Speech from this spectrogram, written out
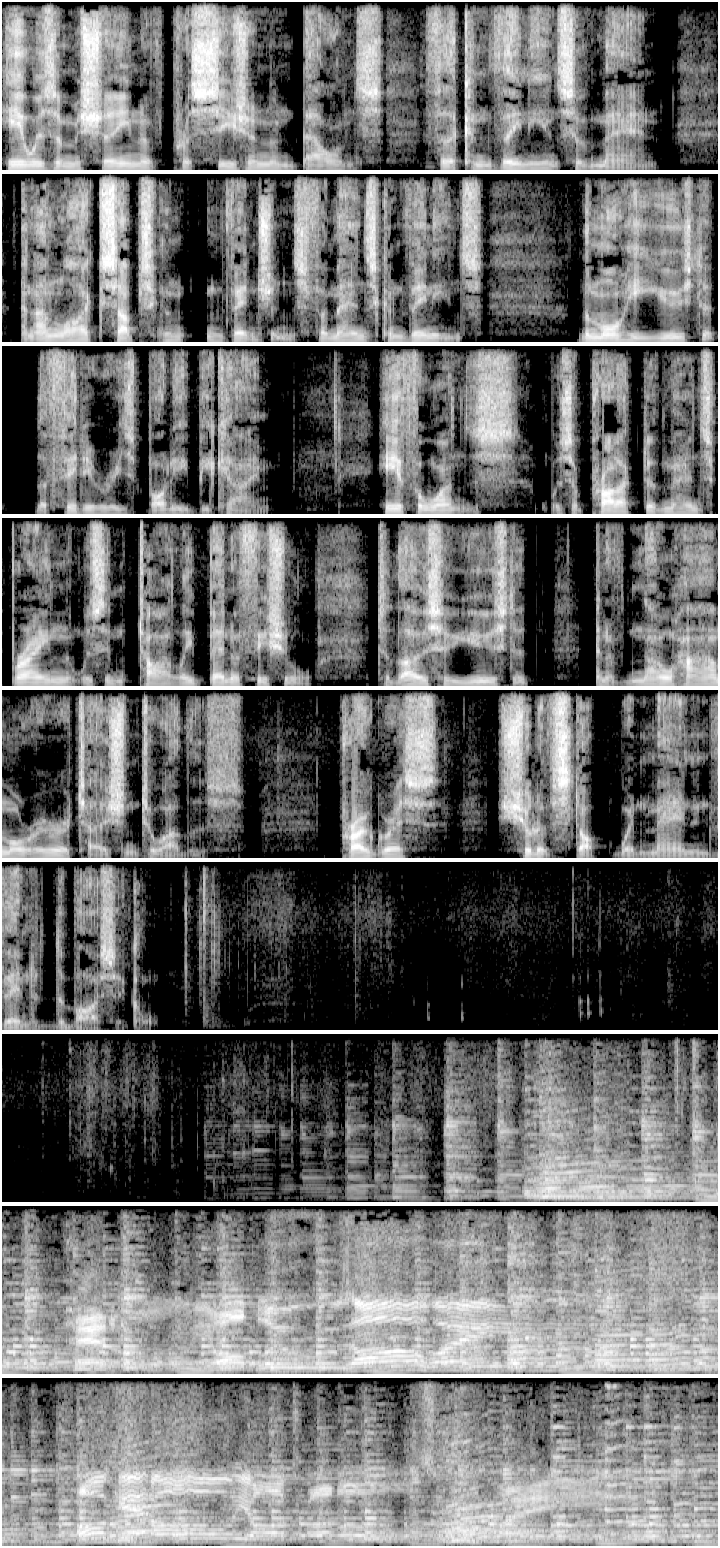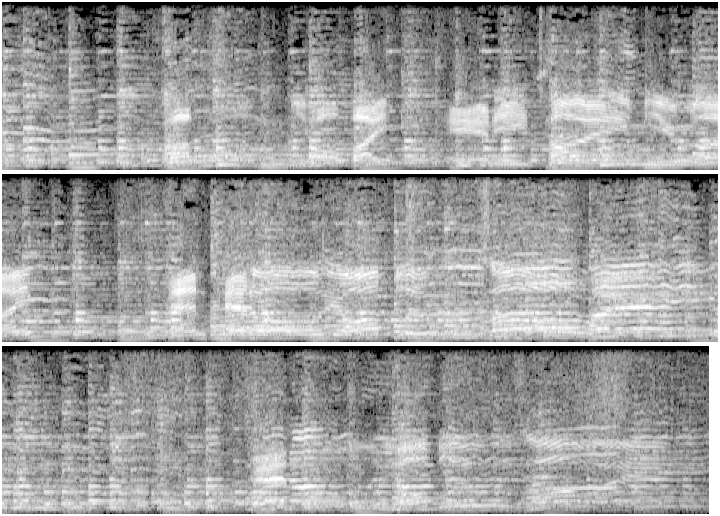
Here was a machine of precision and balance for the convenience of man. And unlike subsequent inventions for man's convenience, the more he used it, the fitter his body became. Here, for once, was a product of man's brain that was entirely beneficial to those who used it and of no harm or irritation to others. Progress should have stopped when man invented the bicycle.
